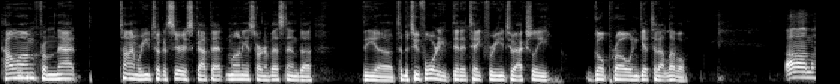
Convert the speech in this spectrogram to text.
How long from that time where you took it serious, got that money, and started investing in the the uh, to the 240 did it take for you to actually go pro and get to that level? Um,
